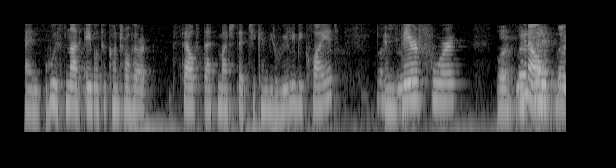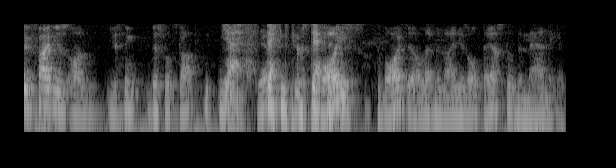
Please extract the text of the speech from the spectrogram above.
and who's not able to control herself that much that she can be really be quiet. And therefore But let's know- say maybe five years on, you think this will stop? Yes, Yeah, definitely, Because definitely. the boys, the boys, they're 11 and 9 years old, they are still demanding it.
